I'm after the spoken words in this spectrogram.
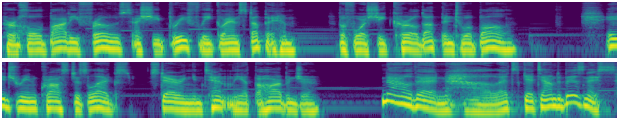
Her whole body froze as she briefly glanced up at him, before she curled up into a ball. Adrian crossed his legs, staring intently at the Harbinger. Now then, let's get down to business.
